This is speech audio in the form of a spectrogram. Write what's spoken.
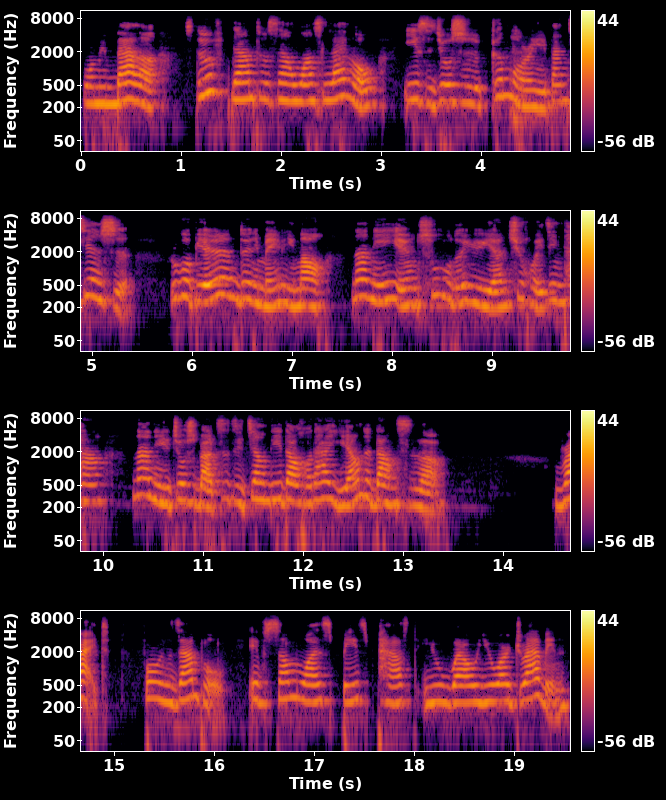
我明白了，stoop down to someone's level，意思就是跟某人一般见识。如果别人对你没礼貌，那你也用粗鲁的语言去回敬他，那你就是把自己降低到和他一样的档次了。 Right. For example, if someone speeds past you while you are driving,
